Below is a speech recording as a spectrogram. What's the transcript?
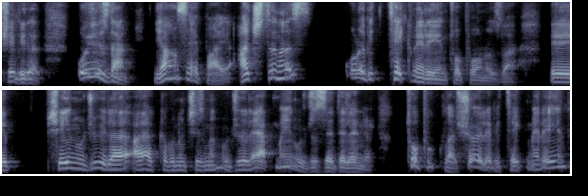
düşebilir. O yüzden yan sehpayı açtınız, onu bir tekmeleyin topuğunuzla. Ee, şeyin ucuyla, ayakkabının çizmenin ucuyla yapmayın, ucu zedelenir. Topukla şöyle bir tekmeleyin,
